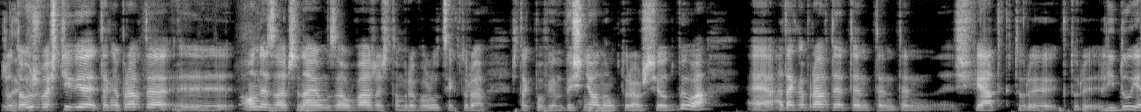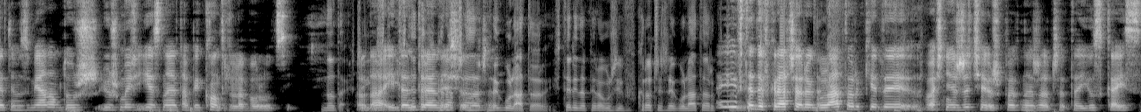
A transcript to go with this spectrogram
że tak. to już właściwie tak naprawdę y, one zaczynają zauważać tą rewolucję, która, że tak powiem, wyśnioną, która już się odbyła, E, a tak naprawdę ten, ten, ten świat, który, który liduje tym zmianom, to już, już jest na etapie kontrrewolucji. No tak, czyli i, i ten trend się zaczyna. regulator. I wtedy dopiero musi wkroczyć regulator. Który... I wtedy wkracza regulator, tak. kiedy właśnie życie już pewne rzeczy, te use cases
